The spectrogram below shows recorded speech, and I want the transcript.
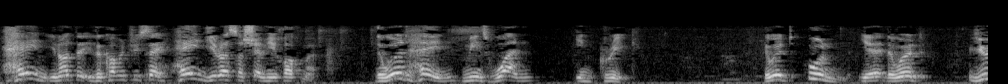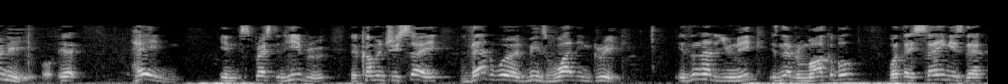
Hein, you know what the, the commentaries say? Hein yiras Hashem hi. The word hein means one in Greek. The word un, yeah, the word uni, yeah, hein, in, expressed in Hebrew, the commentaries say that word means one in Greek. Isn't that unique? Isn't that remarkable? What they're saying is that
